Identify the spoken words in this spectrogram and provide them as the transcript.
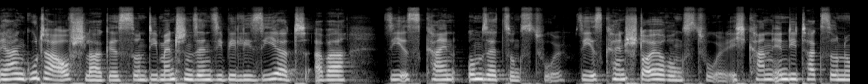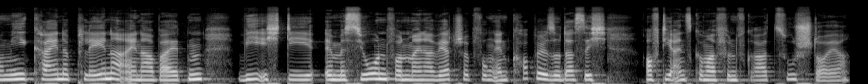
ja, ein guter Aufschlag ist und die Menschen sensibilisiert, aber sie ist kein Umsetzungstool, sie ist kein Steuerungstool. Ich kann in die Taxonomie keine Pläne einarbeiten, wie ich die Emissionen von meiner Wertschöpfung entkoppel, sodass ich auf die 1,5 Grad zusteuere.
